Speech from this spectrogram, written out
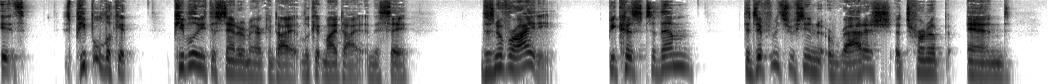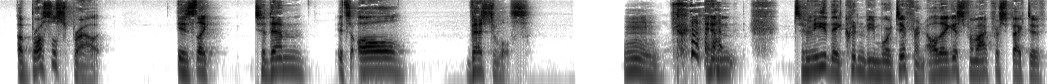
it's, it's people look at, people who eat the standard American diet look at my diet and they say, there's no variety. Because to them, the difference between a radish, a turnip, and a Brussels sprout is like, to them, it's all vegetables. Mm. and to me, they couldn't be more different. Although I guess from my perspective,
